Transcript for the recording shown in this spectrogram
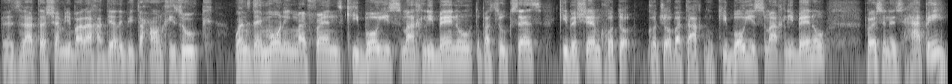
Hashem Yibarach Hadir Bitachon Chizuk. Wednesday morning, my friends, Ki bo yismach libenu, the pasuk says, Ki b'shem kocho batachnu. Ki bo yismach libenu, person is happy,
